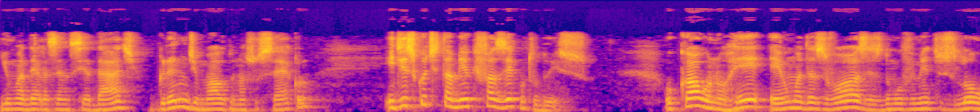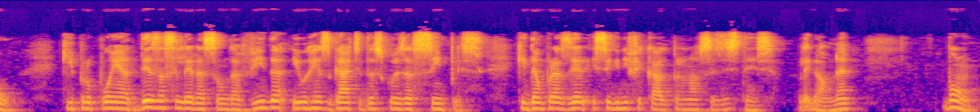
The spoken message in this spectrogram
e uma delas é a ansiedade, o grande mal do nosso século, e discute também o que fazer com tudo isso. O Cal Honoré é uma das vozes do movimento Slow, que propõe a desaceleração da vida e o resgate das coisas simples, que dão prazer e significado para a nossa existência. Legal, né? Bom,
